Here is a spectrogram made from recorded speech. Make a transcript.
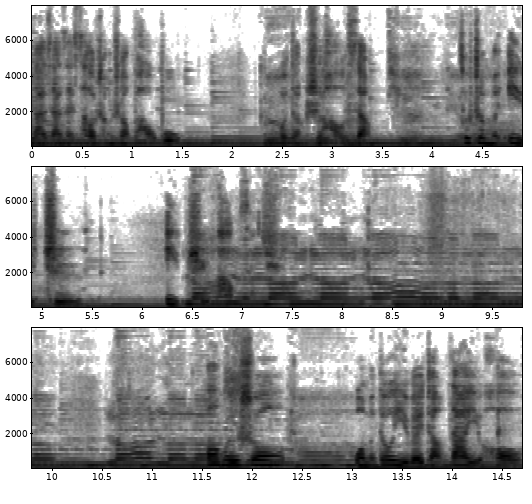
大家在操场上跑步。我当时好想，就这么一直，一直跑下去。”方回说：“我们都以为长大以后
